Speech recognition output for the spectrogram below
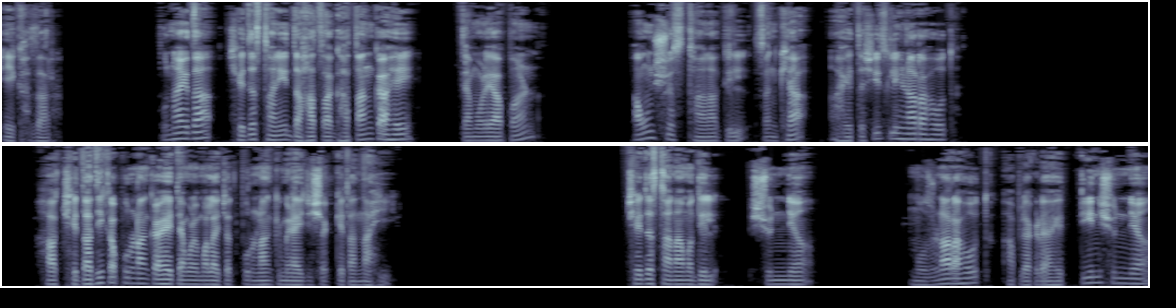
एक हजार. पुन्हा एकदा छेदस्थानी दहाचा घातांक आहे त्यामुळे आपण अंश स्थानातील संख्या आहे तशीच लिहिणार आहोत. हा छेदाधिका पूर्णांक आहे त्यामुळे मला याच्यात पूर्णांक मिळायची शक्यता नाही. छेदस्थानामधील शून्य मोजणार आहोत. आपल्याकडे आहे तीन शून्य.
